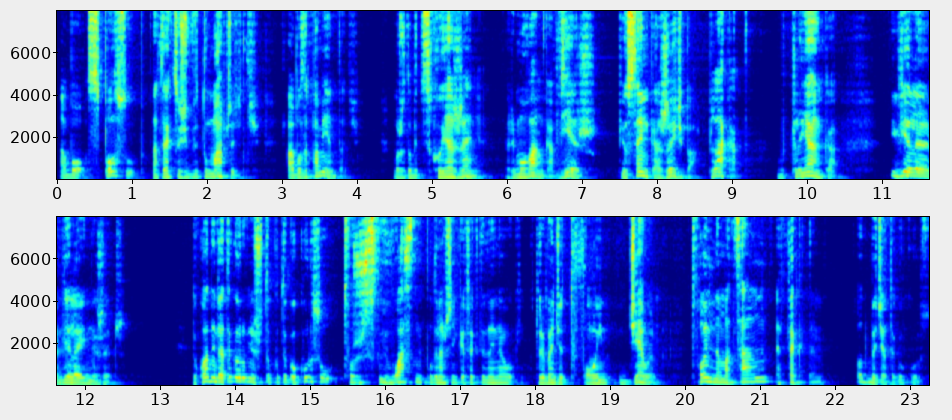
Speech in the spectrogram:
albo sposób na to, jak coś wytłumaczyć, albo zapamiętać. Może to być skojarzenie, rymowanka, wiersz, piosenka, rzeźba, plakat, wyklejanka i wiele, wiele innych rzeczy. Dokładnie dlatego również w toku tego kursu tworzysz swój własny podręcznik efektywnej nauki, który będzie Twoim dziełem, Twoim namacalnym efektem odbycia tego kursu.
